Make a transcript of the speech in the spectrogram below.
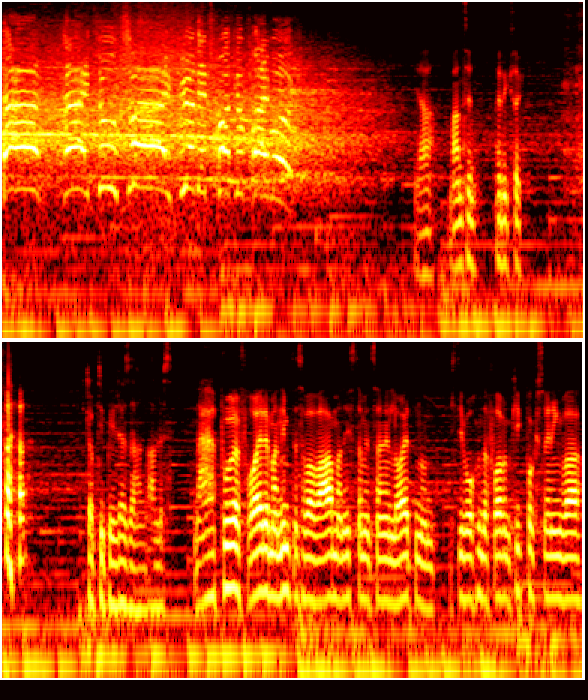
Das 3 zu 2 für den Sportclub Freiburg. Ja, Wahnsinn, hätte ich gesagt. Ich glaube, die Bilder sagen alles. Na, pure Freude, man nimmt es aber wahr, man ist da mit seinen Leuten und ich die Wochen davor beim Kickbox-Training war,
